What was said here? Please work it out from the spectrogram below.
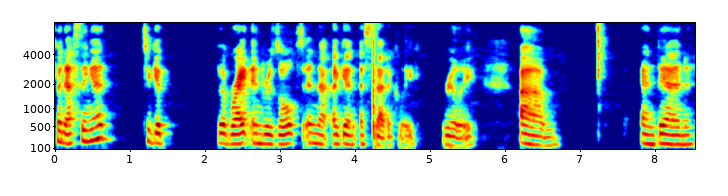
finessing it to get the right end results and that again aesthetically really. Um, and then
